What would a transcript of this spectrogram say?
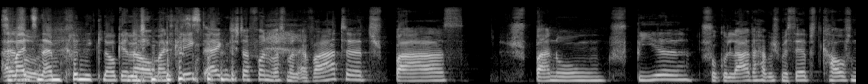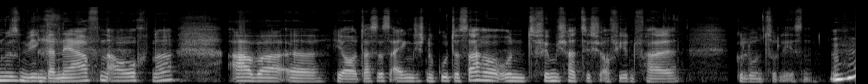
also, in einem Krimi glaubwürdig Genau, man kriegt eigentlich davon, was man erwartet. Spaß, Spannung, Spiel. Schokolade habe ich mir selbst kaufen müssen, wegen der Nerven auch. Ne? Aber äh, ja, das ist eigentlich eine gute Sache und für mich hat sich auf jeden Fall gelohnt zu lesen. Mhm.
